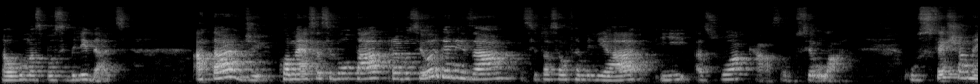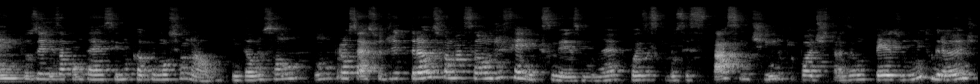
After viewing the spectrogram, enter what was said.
algumas possibilidades. À tarde, começa a se voltar para você organizar a situação familiar e a sua casa, o seu lar. Os fechamentos, eles acontecem no campo emocional. Então, são um processo de transformação de fênix mesmo, né? Coisas que você está sentindo que pode trazer um peso muito grande,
